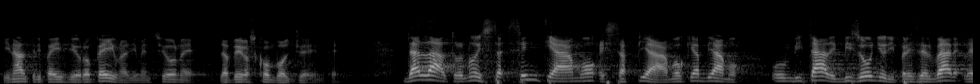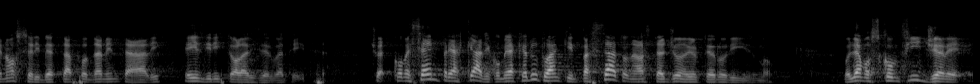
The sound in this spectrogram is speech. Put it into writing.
in altri paesi europei una dimensione davvero sconvolgente. Dall'altro noi sentiamo e sappiamo che abbiamo un vitale bisogno di preservare le nostre libertà fondamentali e il diritto alla riservatezza. Cioè, come sempre accade, come è accaduto anche in passato nella stagione del terrorismo, vogliamo sconfiggere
